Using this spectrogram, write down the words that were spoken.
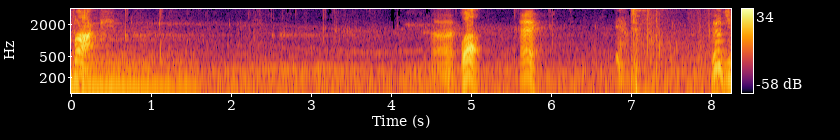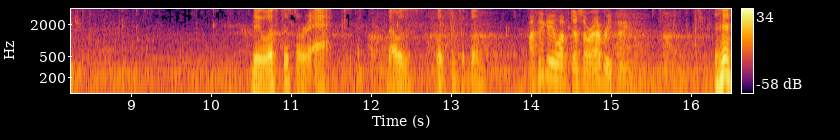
fuck. Uh, Well, hey. They left us our axe. That was pleasant of them. I think they left us our everything. Is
